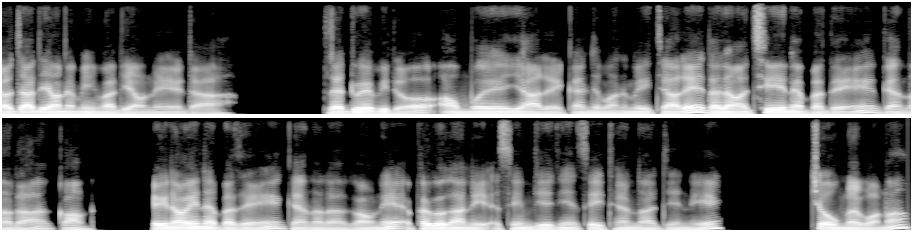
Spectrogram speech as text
ယောက်ျားတစ်ယောက်နဲ့မိန်းမတစ်ယောက်နဲ့ဒါ လက်တွဲပြီးတော့အောင်ပွဲရတယ်ကံကြမ္မာနမိတ်ကြတယ်ဒါကြောင့်အခြေအနေနဲ့ပတ်သက်ရင်ကံတော်တာကောင်းတယ်အိမ်တော်ရင်းနဲ့ပတ်သက်ရင်ကံတော်တာကောင်းတယ်အဖက်ဘက်ကနေအစဉ်ပြေခြင်းစိတ်ထမ်းသာခြင်းတွေကြုံမယ်ပေါ့နော်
